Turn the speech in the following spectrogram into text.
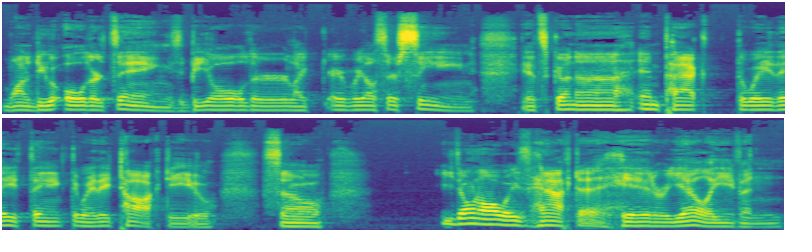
want to do older things, be older like everybody else they're seeing. It's going to impact the way they think, the way they talk to you. So you don't always have to hit or yell even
